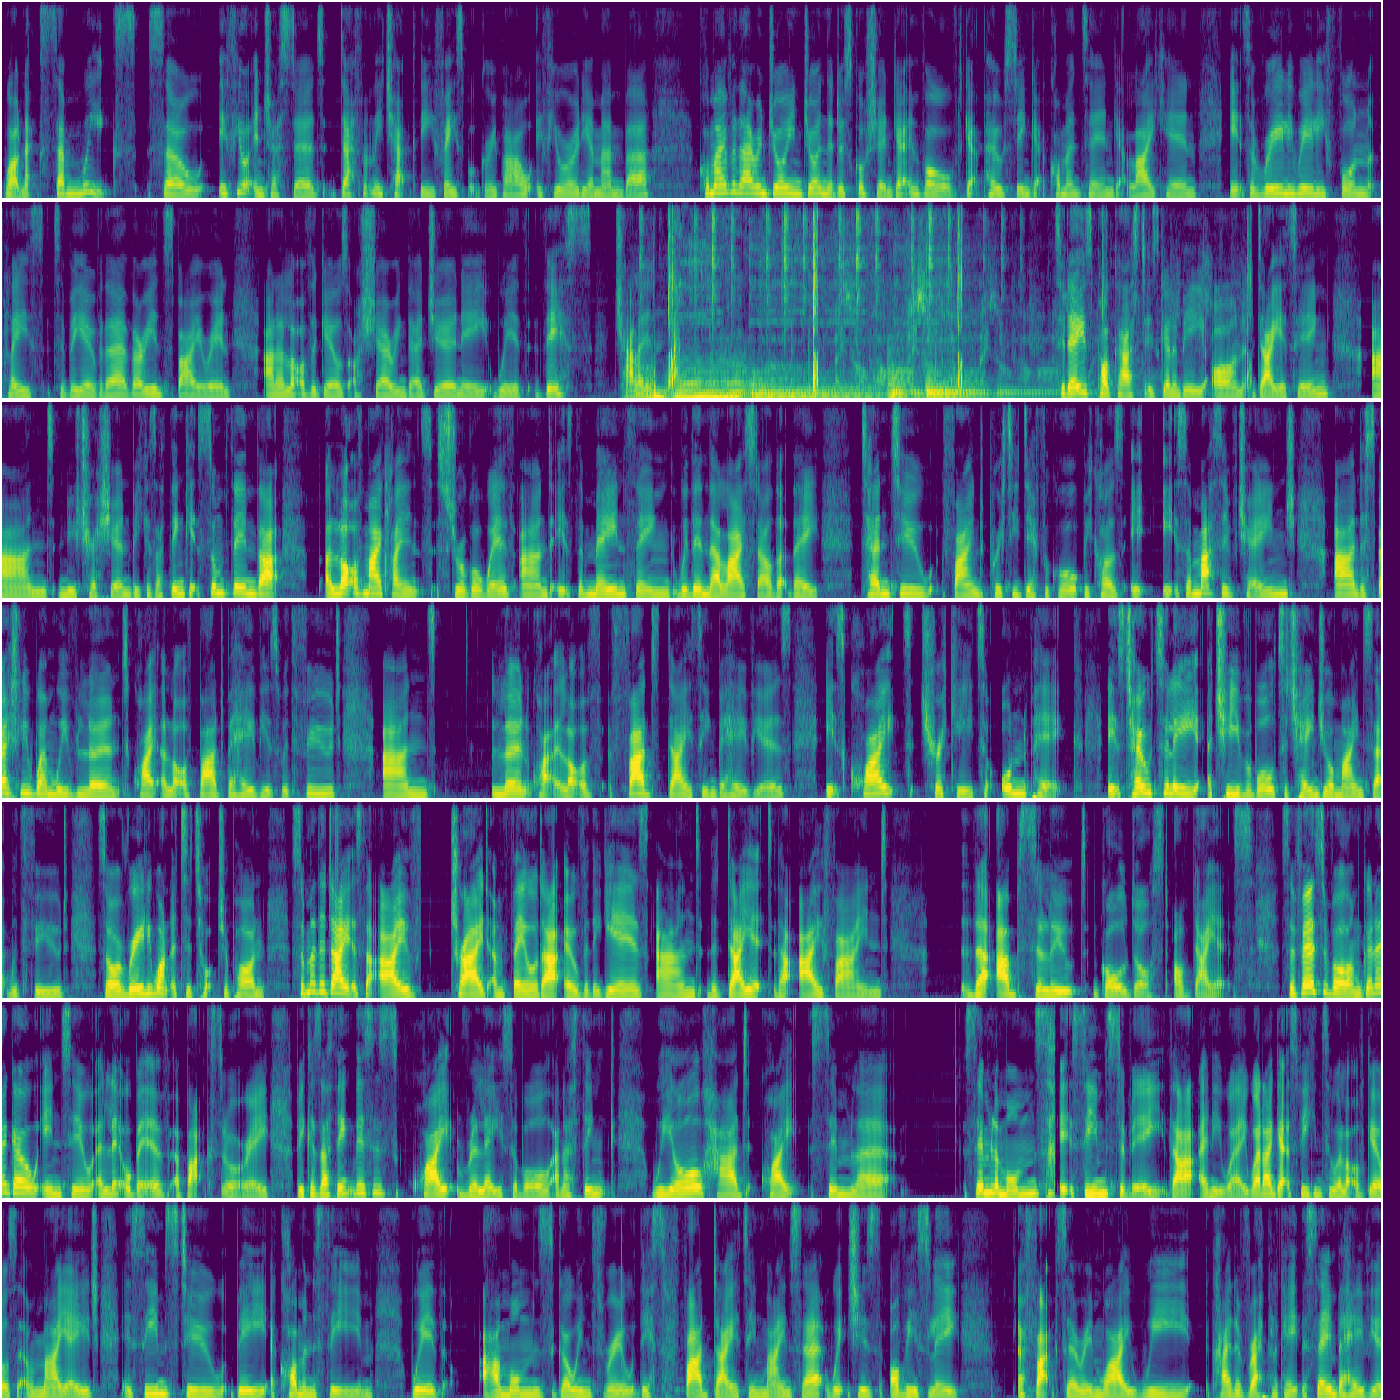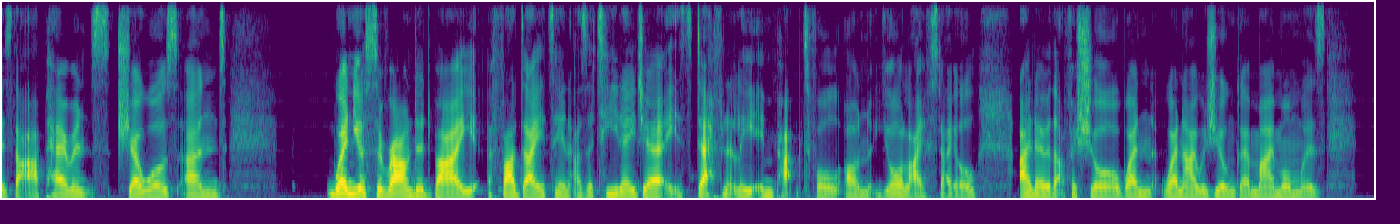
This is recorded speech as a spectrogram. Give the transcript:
well next seven weeks. So if you're interested definitely check the facebook group out if you're already a member come over there and join join the discussion. Get involved get posting get commenting get liking. It's a really really fun place to be over there very inspiring. And a lot of the girls are sharing their journey with this challenge. Today's podcast is going to be on dieting and nutrition because I think it's something that a lot of my clients struggle with, and it's the main thing within their lifestyle that they tend to find pretty difficult because it, it's a massive change. And especially when we've learnt quite a lot of bad behaviors with food and learnt quite a lot of fad dieting behaviors, it's quite tricky to unpick. It's totally achievable to change your mindset with food. So, I really wanted to touch upon some of the diets that I've tried and failed at over the years, and the diet that I find the absolute gold dust of diets. So, first of all, I'm going to go into a little bit of a backstory because I think this is quite relatable, and I think we all had quite similar similar mums. It seems to be that anyway. When I get speaking to a lot of girls that are my age, it seems to be a common theme with our mums going through this fad dieting mindset, which is obviously a factor in why we kind of replicate the same behaviors that our parents show us and when you're surrounded by fad dieting as a teenager, it's definitely impactful on your lifestyle. I know that for sure. When when I was younger, my mum was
